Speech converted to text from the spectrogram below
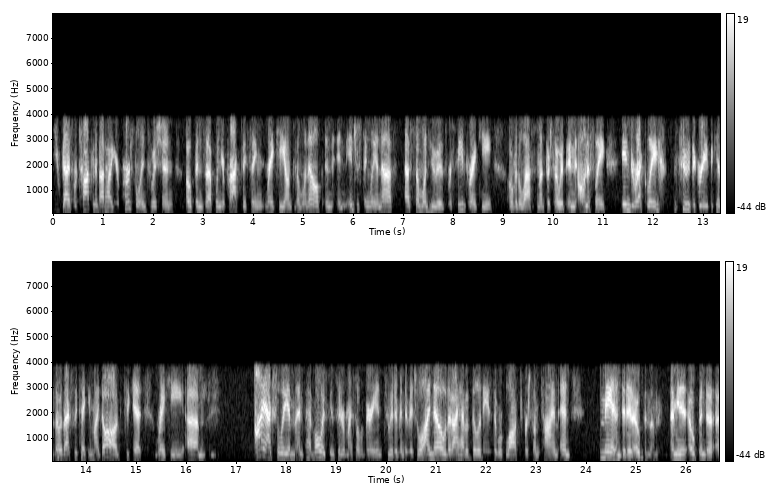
you guys were talking about how your personal intuition opens up when you're practicing Reiki on someone else. And, and interestingly enough, as someone who has received Reiki over the last month or so, and honestly, indirectly to a degree, because I was actually taking my dog to get Reiki. Um, I actually am, am, have always considered myself a very intuitive individual. I know that I have abilities that were blocked for some time, and man, did it open them. I mean, it opened a, a,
